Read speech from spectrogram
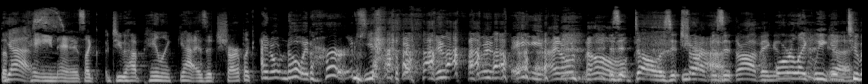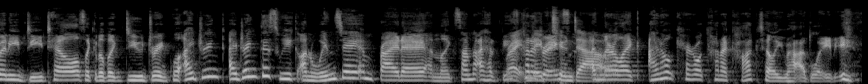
the Yes. pain is. Like, do you have pain? Like, yeah, is it sharp? Like, I don't know. It hurts. Yeah. I'm, I'm in pain. I don't know. Is it dull? Is it sharp? Is it throbbing? Is or like we Yeah. give too many details. Like it'll be like, do you drink? Well, I drink. I drink this week on Wednesday and Friday, and like sometimes I had these Right, kind of drinks. tuned out. And they're like, I don't care what kind of cocktail you had, lady.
